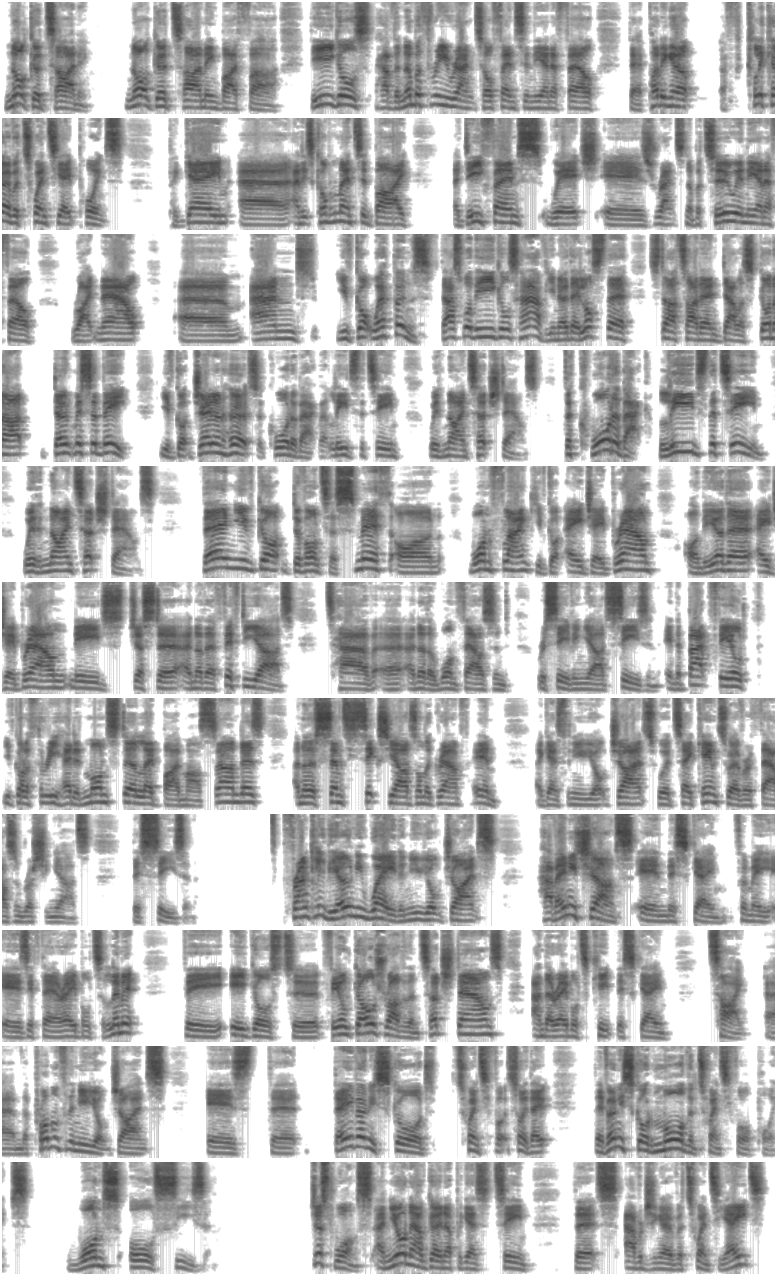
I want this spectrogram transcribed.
Not good timing. Not good timing by far. The Eagles have the number three ranked offense in the NFL. They're putting up a click over 28 points per game, uh, and it's complemented by a defense which is ranked number two in the NFL right now. Um, and you've got weapons. That's what the Eagles have. You know, they lost their star tight end, Dallas Goedert. Don't miss a beat. You've got Jalen Hurts at quarterback that leads the team with nine touchdowns. The quarterback leads the team with nine touchdowns. Then you've got Devonta Smith on one flank. You've got AJ Brown on the other. AJ Brown needs just a, another 50 yards to have a, another 1,000 receiving yard season. In the backfield, you've got a three headed monster led by Miles Sanders. Another 76 yards on the ground for him against the New York Giants would take him to over a 1,000 rushing yards this season. Frankly, the only way the New York Giants have any chance in this game for me is if they're able to limit the Eagles to field goals rather than touchdowns, and they're able to keep this game tight. Um, the problem for the New York Giants is that they've only scored 24. Sorry, they they've only scored more than 24 points once all season, just once. And you're now going up against a team that's averaging over 28.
